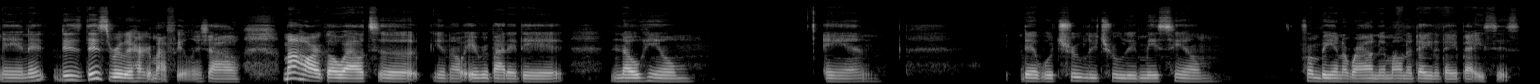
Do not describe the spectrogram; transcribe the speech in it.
man, it, this this really hurt my feelings, y'all. My heart go out to you know everybody that know him and that will truly, truly miss him from being around them on a day to day basis.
